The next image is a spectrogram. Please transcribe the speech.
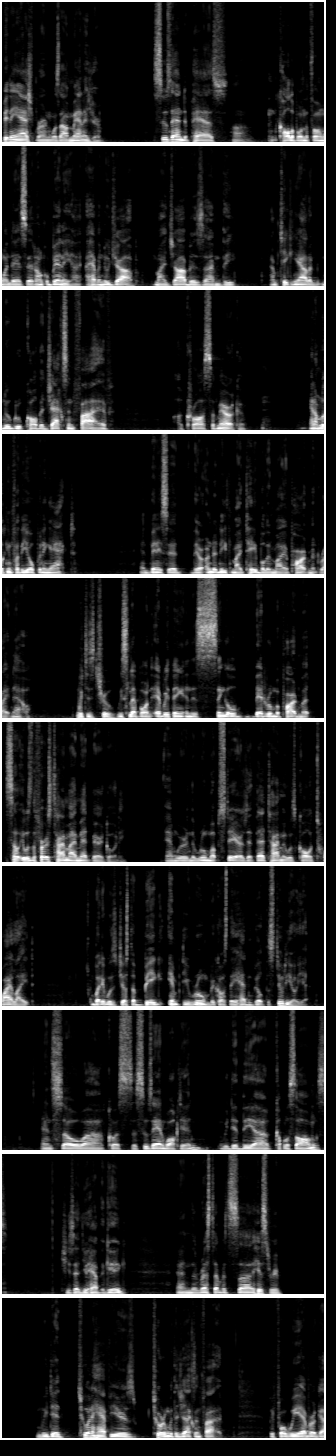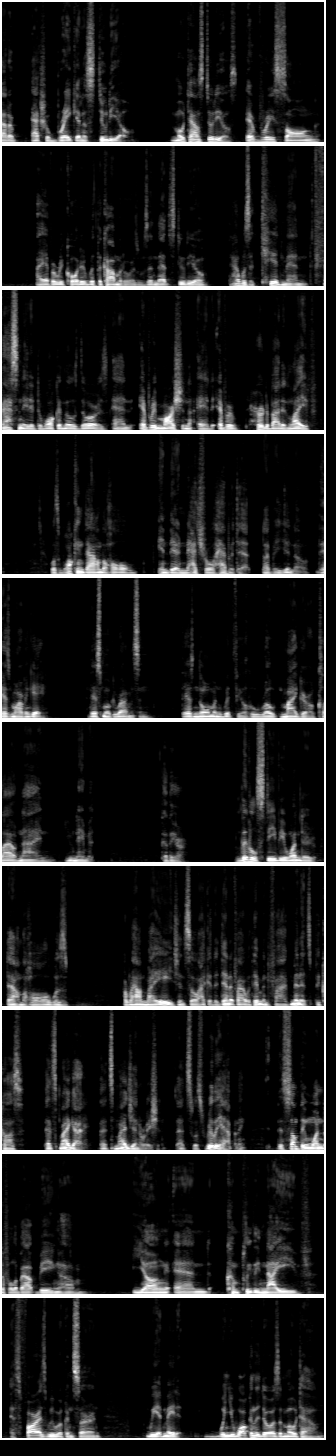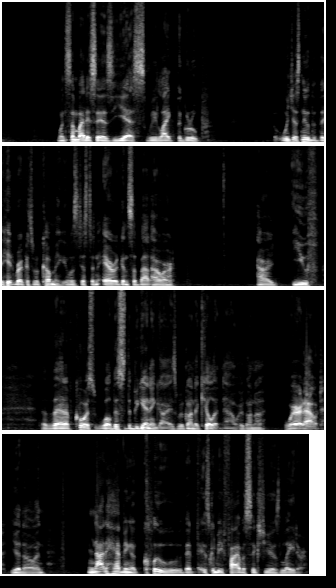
Benny Ashburn was our manager. Suzanne de Passe uh, called up on the phone one day and said, Uncle Benny, I, I have a new job. My job is I'm the I'm taking out a new group called the Jackson Five across America, and I'm looking for the opening act. And Benny said, They're underneath my table in my apartment right now, which is true. We slept on everything in this single bedroom apartment. So it was the first time I met Berry Gordy. And we were in the room upstairs. At that time, it was called Twilight but it was just a big empty room because they hadn't built the studio yet. And so, uh, of course, uh, Suzanne walked in. We did the uh, couple of songs. She said, "You have the gig," and the rest of it's uh, history. We did two and a half years touring with the Jackson Five before we ever got an actual break in a studio. Motown Studios. Every song I ever recorded with the Commodores was in that studio I was a kid, man, fascinated to walk in those doors. And every Martian I had ever heard about in life was walking down the hall in their natural habitat. I mean, you know, there's Marvin Gaye, there's Smokey Robinson, there's Norman Whitfield, who wrote My Girl, Cloud Nine, you name it. There they are. Little Stevie Wonder down the hall was around my age, and so I could identify with him in five minutes because that's my guy. That's my generation. That's what's really happening there's something wonderful about being um, young and completely naive. As far as we were concerned, we had made it. When you walk in the doors of Motown, when somebody says, yes, we like the group, we just knew that the hit records were coming. It was just an arrogance about our, our youth that, of course, well, this is the beginning, guys. We're going to kill it now. We're going to wear it out, you know, and not having a clue that it's going to be five or six years later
